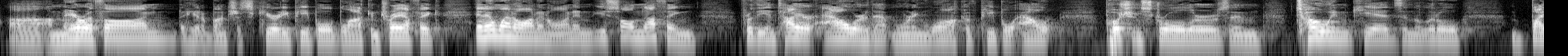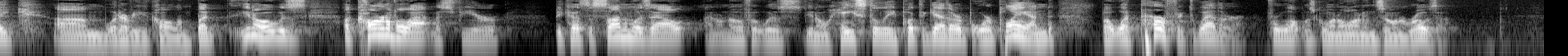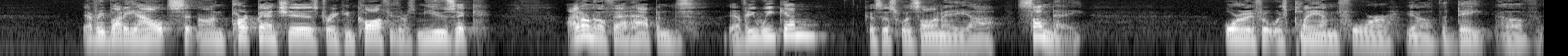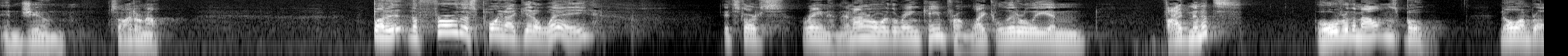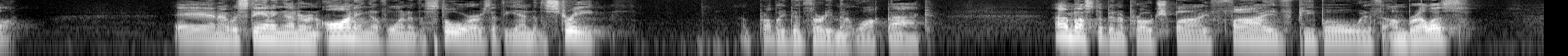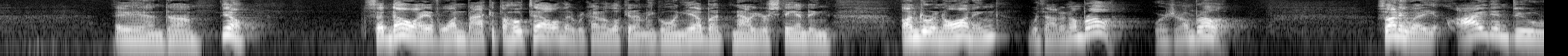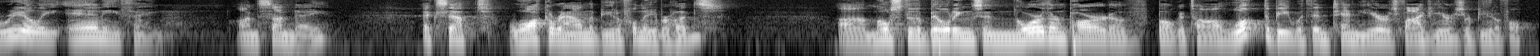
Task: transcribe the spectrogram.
uh, a marathon. They had a bunch of security people blocking traffic, and it went on and on. And you saw nothing for the entire hour that morning walk of people out pushing strollers and towing kids and the little bike, um, whatever you call them. But, you know, it was a carnival atmosphere because the sun was out. I don't know if it was, you know, hastily put together or planned, but what perfect weather for what was going on in Zona Rosa. Everybody out sitting on park benches, drinking coffee, there's music. I don't know if that happened every weekend because this was on a uh, Sunday or if it was planned for, you know, the date of in June. So I don't know. But at the furthest point I get away, it starts raining. And I don't know where the rain came from. Like literally in five minutes, over the mountains, boom, no umbrella. And I was standing under an awning of one of the stores at the end of the street, probably a good 30 minute walk back. I must have been approached by five people with umbrellas. And, um, you know, Said, no, I have one back at the hotel. And they were kind of looking at me going, yeah, but now you're standing under an awning without an umbrella. Where's your umbrella? So, anyway, I didn't do really anything on Sunday except walk around the beautiful neighborhoods. Uh, most of the buildings in northern part of Bogota look to be within 10 years, five years are beautiful.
